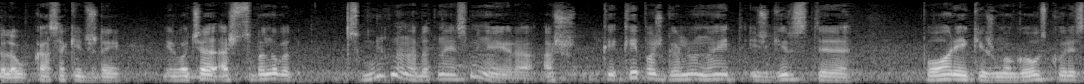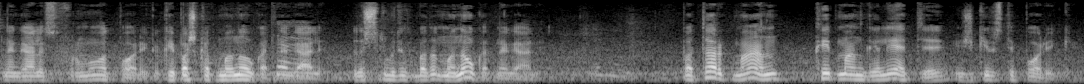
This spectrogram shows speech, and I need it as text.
toliau, ką sakyti, žinai. Ir va čia aš suprantu, kad smulkmena, bet neesminė yra. Aš, kai- kaip aš galiu nueiti išgirsti poreikį žmogaus, kuris negali suformuoluoti poreikio. Kaip aš, kad manau, kad negali. Bet aš turbūt manau, kad negali. Patark man, kaip man galėti išgirsti poreikį.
